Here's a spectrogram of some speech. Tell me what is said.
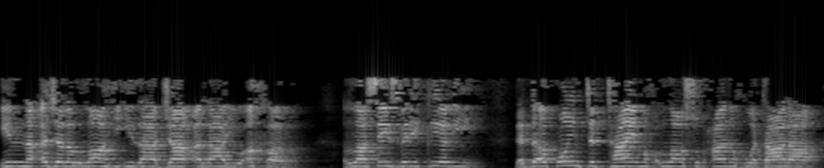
Inna ajal Allahi idha ja'a la yu'akhar. Allah says very clearly that the appointed time of Allah subhanahu wa ta'ala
